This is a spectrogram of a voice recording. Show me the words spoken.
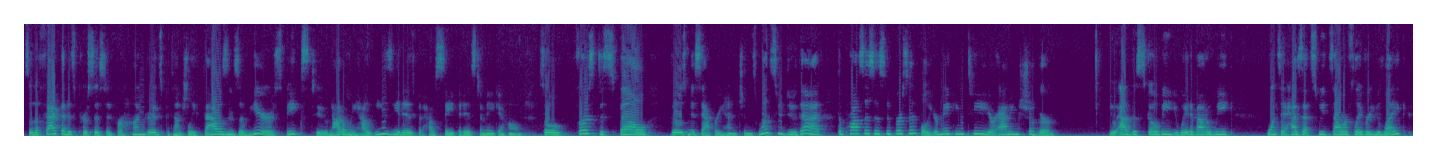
So the fact that it's persisted for hundreds, potentially thousands of years speaks to not only how easy it is, but how safe it is to make at home. So first dispel those misapprehensions. Once you do that, the process is super simple. You're making tea, you're adding sugar. You add the SCOBY, you wait about a week. Once it has that sweet sour flavor you like,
